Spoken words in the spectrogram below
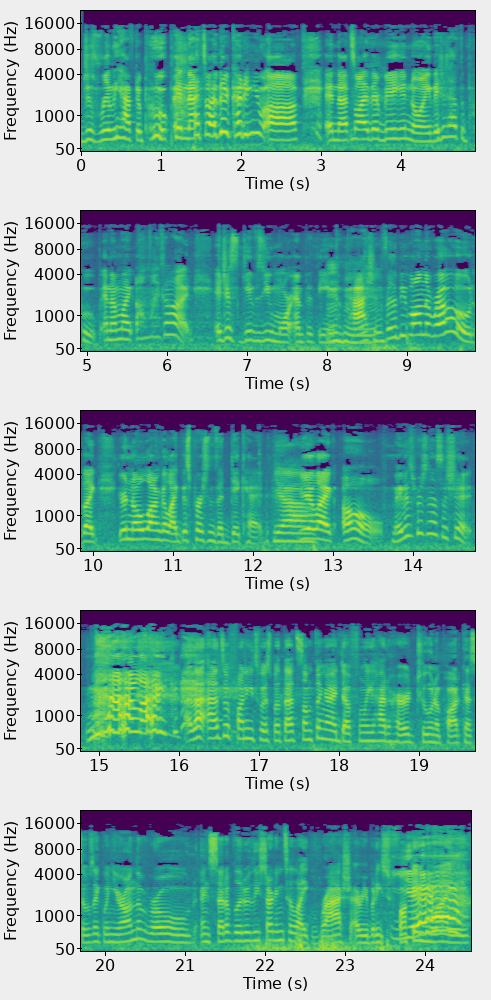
just really have to poop and that's why they're cutting you off and that's why they're being annoying. They just have to poop and i'm like oh my god. It just gives you more empathy and mm-hmm. compassion for the people on the road. Like you're no longer like this person's a dickhead. Yeah. You're like oh maybe this person has a shit. Like that adds a funny twist but that's something i definitely had heard too in a podcast. It was like when you're on the road instead of literally starting to like rash everybody's fucking yeah. life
